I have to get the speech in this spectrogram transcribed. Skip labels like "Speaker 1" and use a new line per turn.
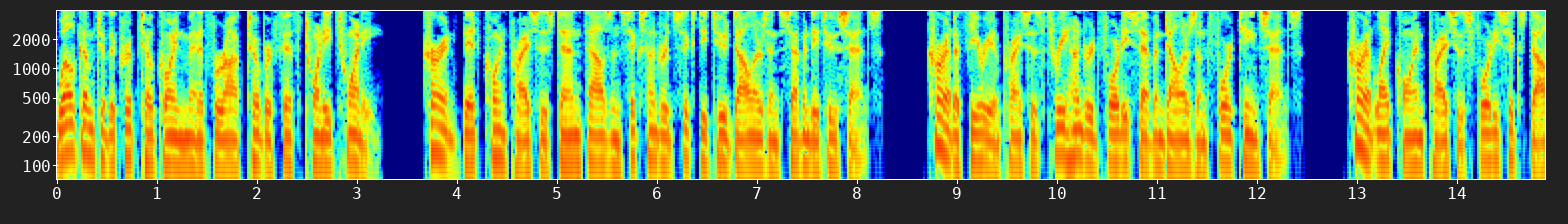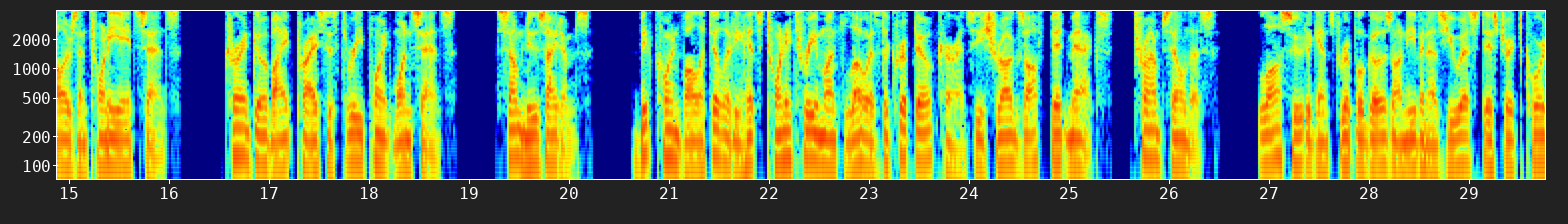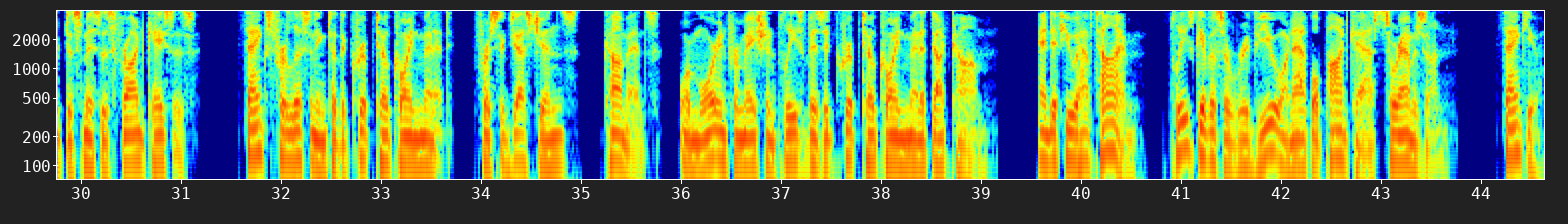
Welcome to the Crypto Coin Minute for October 5, 2020. Current Bitcoin price is $10,662.72. Current Ethereum price is $347.14. Current Litecoin price is $46.28. Current GoByte price is 3.1 cents. Some news items. Bitcoin volatility hits 23-month low as the cryptocurrency shrugs off BitMEX, Trump's illness. Lawsuit against Ripple goes on even as U.S. District Court dismisses fraud cases. Thanks for listening to the Crypto Coin Minute. For suggestions, comments, or more information please visit CryptoCoinMinute.com. And if you have time, please give us a review on Apple Podcasts or Amazon. Thank you.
